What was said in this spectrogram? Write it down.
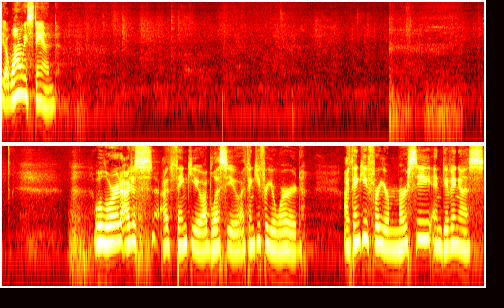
Yeah, why don't we stand? Well, Lord, I just, I thank you. I bless you. I thank you for your word. I thank you for your mercy and giving us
